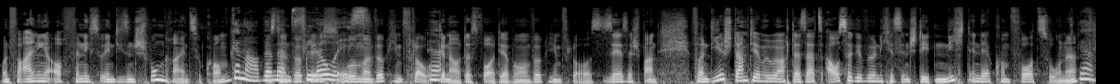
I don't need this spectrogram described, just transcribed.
Und vor allen Dingen auch, finde ich, so in diesen Schwung reinzukommen. Genau, wenn man wirklich, Flow ist. Wo man wirklich im Flow, ja. genau, das Wort, ja, wo man wirklich im Flow ist. Sehr, sehr spannend. Von dir stammt ja im Übrigen auch der Satz, Außergewöhnliches entsteht nicht in der Komfortzone. Ja.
